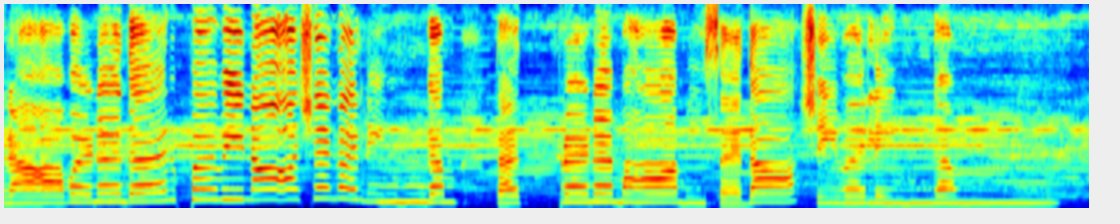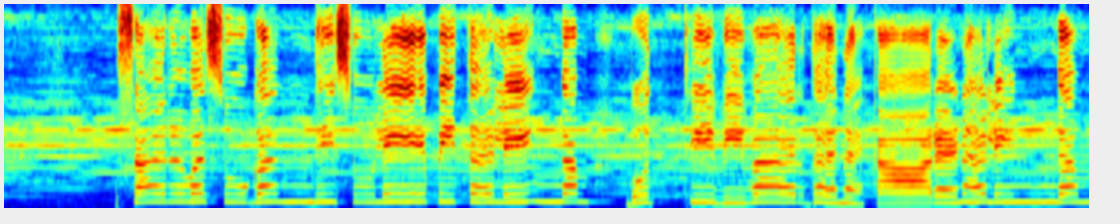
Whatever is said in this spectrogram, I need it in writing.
रावणदर्पविनाशनलिङ्गं तत्प्रणमामि सदा शिवलिङ्गम्। सर्वसुगन्धिसुलेपितलिङ्गं बुद्धिविवर्धनकारणलिङ्गम्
